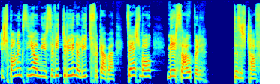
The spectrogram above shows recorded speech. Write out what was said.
es spannend, ich musste wie drei Leute vergeben. Zuerst mal mir selber. Das war tough.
